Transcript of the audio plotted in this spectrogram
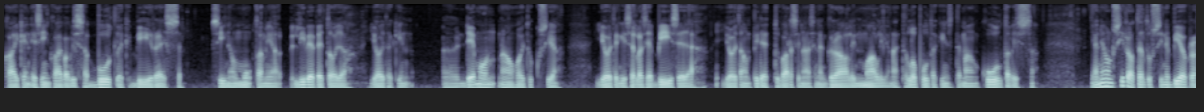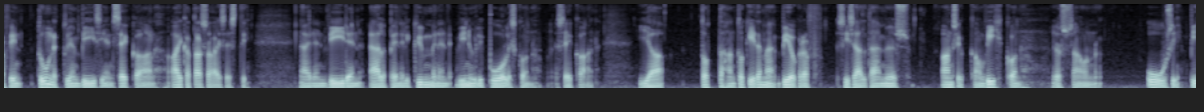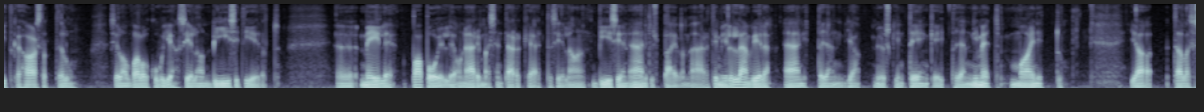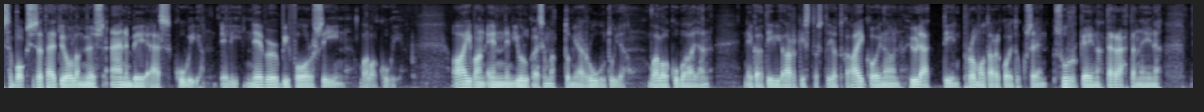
kaiken esiin kaivavissa bootleg-biireissä. Siinä on muutamia livevetoja, joitakin demon nauhoituksia, joitakin sellaisia biisejä, joita on pidetty varsinaisena Graalin maljana, että lopultakin tämä on kuultavissa – ja ne on siroteltu sinne biografin tunnettujen biisien sekaan aika tasaisesti näiden viiden LP eli kymmenen vinyylipuoliskon sekaan. Ja tottahan toki tämä biograf sisältää myös ansiokkaan vihkon, jossa on uusi pitkä haastattelu. Siellä on valokuvia, siellä on biisitiedot. Meille papoille on äärimmäisen tärkeää, että siellä on biisien äänityspäivämäärät ja mielellään vielä äänittäjän ja myöskin teenkeittäjän nimet mainittu. Ja tällaisessa boksissa täytyy olla myös NBS-kuvia, eli Never Before Seen valokuvia. Aivan ennen julkaisemattomia ruutuja valokuvaajan – negatiiviarkistosta, jotka aikoinaan hylättiin promotarkoitukseen surkeina, tärähtäneinä,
